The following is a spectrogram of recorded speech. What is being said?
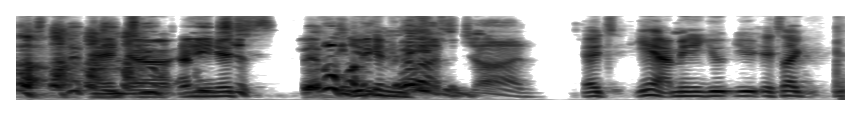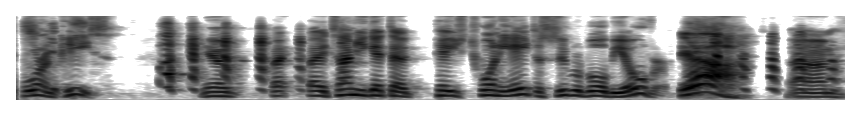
oh. and uh, I mean it's oh you can, gosh, John. It's yeah, I mean you you it's like War and Peace. you know, but by the time you get to page 28, the Super Bowl will be over. Yeah. Um,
